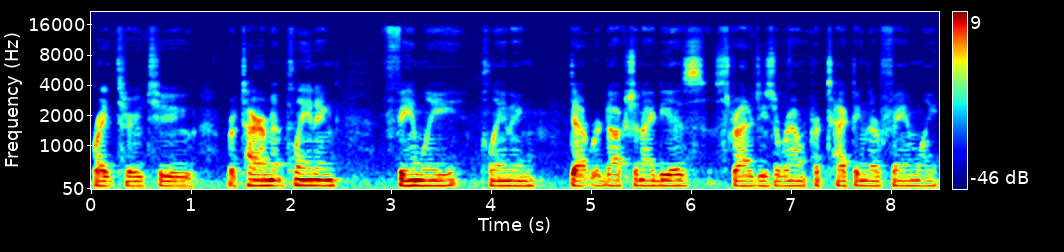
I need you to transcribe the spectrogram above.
right through to retirement planning, family planning, debt reduction ideas, strategies around protecting their family,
